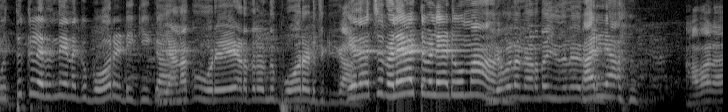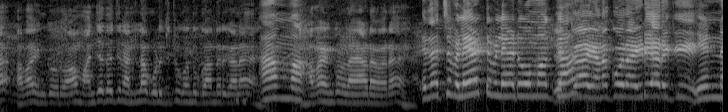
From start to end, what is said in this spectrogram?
புத்துக்குள்ள இருந்து எனக்கு போர் அடிக்கிக்கா. எனக்கு ஒரே இடத்துல இருந்து போர் அடிச்சுக்கா ஏதாச்சும் விளையாட்டு விளையாடுவோமா? எவ்வளவு நேரம் தான் இதுல? வாரியா அவள அவ எங்க வருவா. மஞ்சள் தச்சு நல்லா குளிச்சுட்டு வந்து உட்காந்துருக்காள ஆமா. அவன் எங்க விளையாட வர? ஏதாச்சும் விளையாட்டு விளையாடுவோமாக்கா அக்கா? எனக்கு ஒரு ஐடியா இருக்கு. என்ன?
